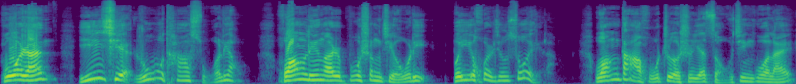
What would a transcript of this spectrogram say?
果然，一切如他所料。黄灵儿不胜酒力，不一会儿就醉了。王大虎这时也走进过来，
